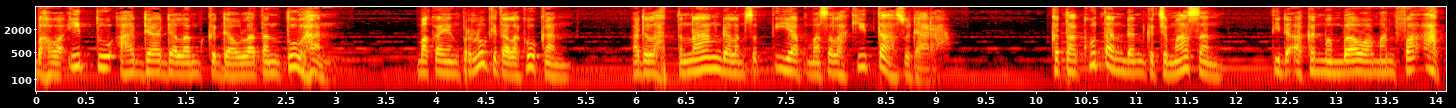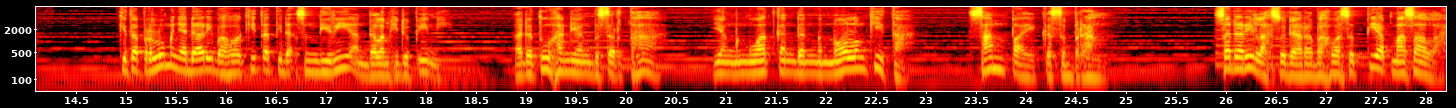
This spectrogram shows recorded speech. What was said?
bahwa itu ada dalam kedaulatan Tuhan. Maka, yang perlu kita lakukan adalah tenang dalam setiap masalah kita, saudara. Ketakutan dan kecemasan tidak akan membawa manfaat. Kita perlu menyadari bahwa kita tidak sendirian dalam hidup ini. Ada Tuhan yang beserta, yang menguatkan dan menolong kita sampai ke seberang. Sadarilah saudara bahwa setiap masalah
